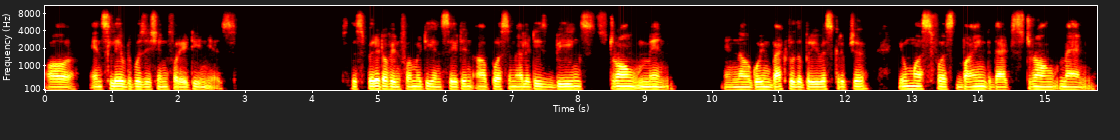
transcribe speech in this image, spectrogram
or enslaved position for 18 years. So the spirit of infirmity and Satan are personalities, beings, strong men. And now going back to the previous scripture, you must first bind that strong man.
